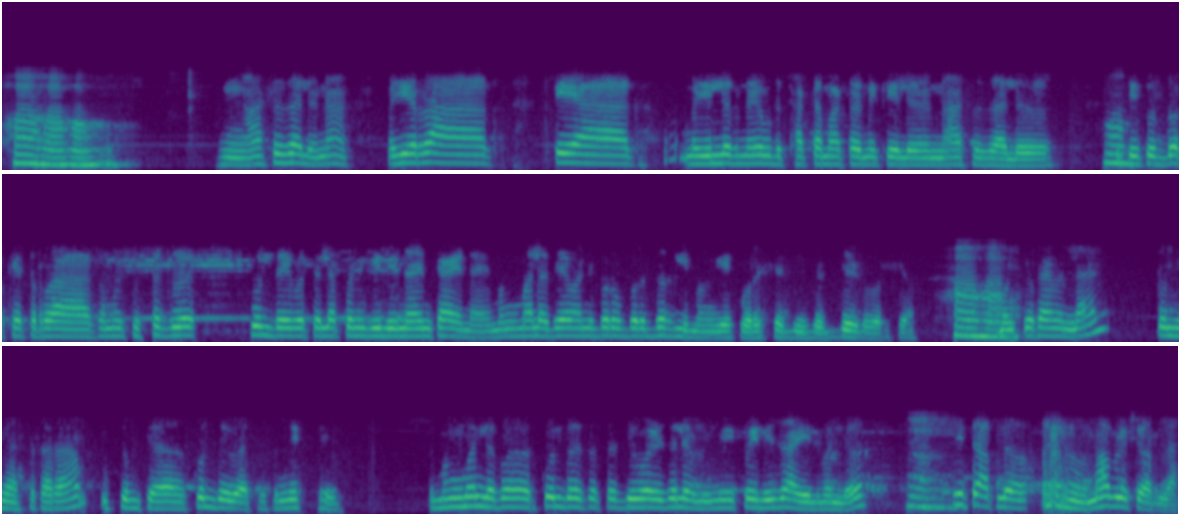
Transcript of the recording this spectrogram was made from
हा हा हा असं झालं ना. म्हणजे राग त्याग म्हणजे लग्न एवढं थाटामाटाने केलं आणि असं झालं. तिथं डोक्यात राग मग ते सगळं कुलदैवतेला पण गेली नाही आणि काय नाही. मग मला देवाने बरोबर धरली मग एक वर्ष दीड वर्ष. मग तो काय म्हणला तुम्ही असं करा तुमच्या कुलदैवाचं निघते मग म्हणलं बर कुलदैवाचं दिवाळी झाल्यावर मी पहिली जाईल म्हणलं. तिथं आपलं महाबळेश्वरला.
